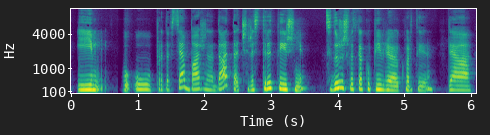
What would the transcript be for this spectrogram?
і у продавця бажана дата через три тижні. Це дуже швидка купівля квартири для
